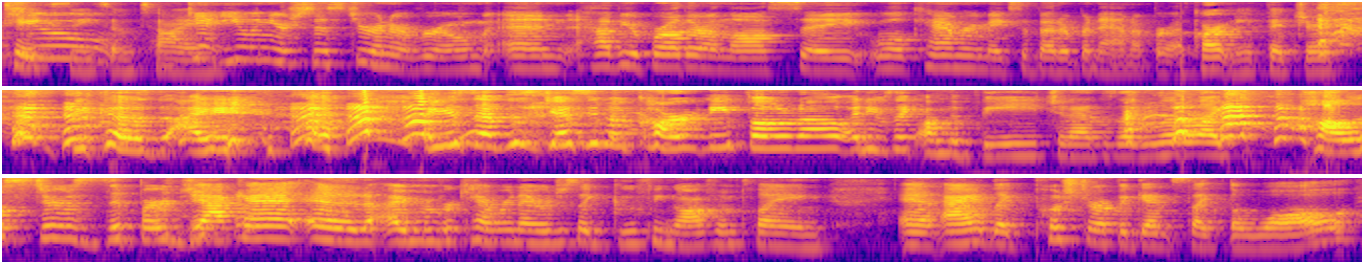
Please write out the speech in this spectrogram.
takes you, me some time. Get you and your sister in a room and have your brother-in-law say, "Well, Camry makes a better banana bread." McCartney picture because I I used to have this Jesse McCartney photo and he was like on the beach and I had this like little like Hollister zipper jacket and I remember Camry and I were just like goofing off and playing and I had like pushed her up against like the wall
